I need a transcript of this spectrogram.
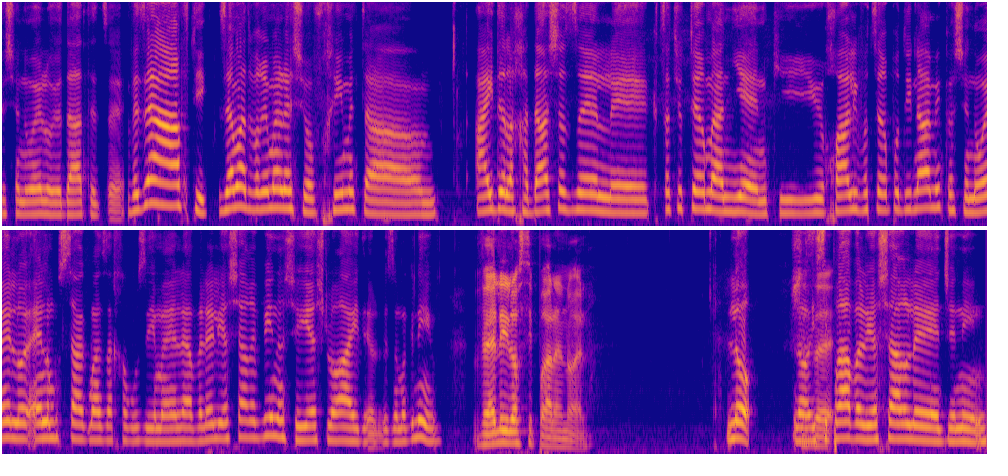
ושנואל לא יודעת את זה. וזה אהבתי. זה מהדברים האלה שהופכים את ה... האיידל החדש הזה לקצת יותר מעניין, כי יכולה להיווצר פה דינמיקה שנואל לא, אין לו מושג מה זה החרוזים האלה, אבל אלי ישר הבינה שיש לו איידל, וזה מגניב. ואלי לא סיפרה לנואל. לא, שזה... לא, היא סיפרה אבל ישר לג'נין.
